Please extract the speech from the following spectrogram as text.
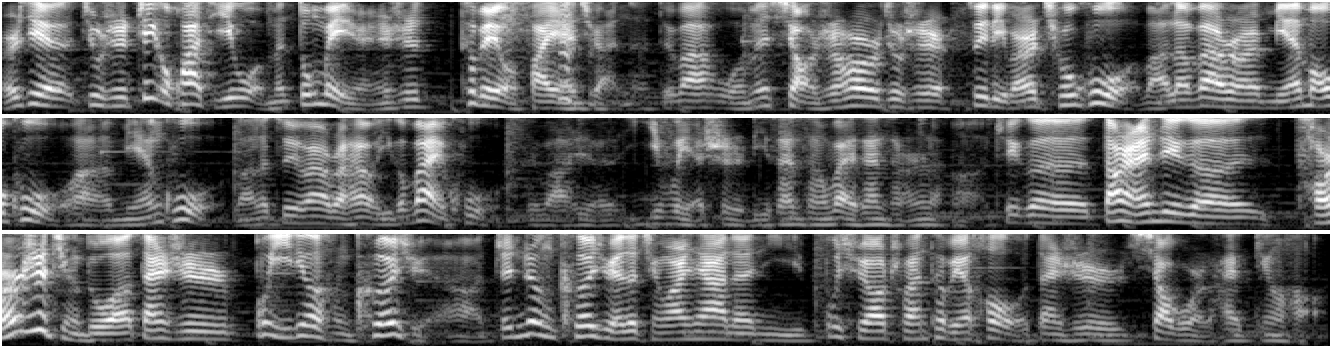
而且就是这个话题，我们东北人是特别有发言权的，对吧？我们小时候就是最里边秋裤，完了外边棉毛裤啊，棉裤，完了最外边还有一个外裤，对吧？衣服也是里三层外三层的啊。这个当然这个层是挺多，但是不一定很科学啊。真正科学的情况下呢，你不需要穿特别厚，但是效果还挺好。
